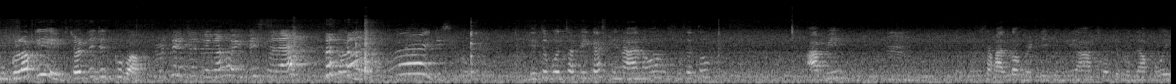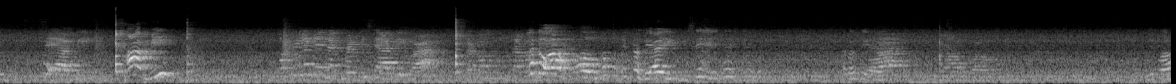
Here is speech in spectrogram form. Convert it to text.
Muglaki, swerte din ko ba? Birthday sa din ako ibis na na. Ay, Diyos ko. Dito po sa Pikas, kinaano ko, isa to. Abi, Hmm. sa kanto, birthday ko niya. Swerte ko na ako eh. Si Abby. Abi? Kapila din nag-birthday si Abby ba? Kato ah! Oh, kato kita di ay. Kasi. Kato di ay. Wow. Di ba?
